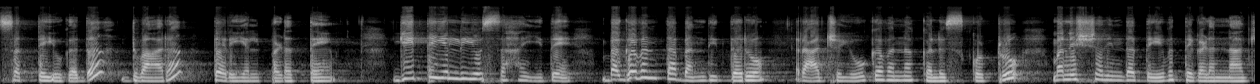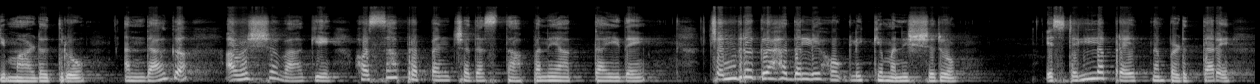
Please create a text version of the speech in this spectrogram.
ಸತ್ಯಯುಗದ ದ್ವಾರ ತೆರೆಯಲ್ಪಡುತ್ತೆ ಗೀತೆಯಲ್ಲಿಯೂ ಸಹ ಇದೆ. ಭಗವಂತ ಬಂದಿದ್ದರು ರಾಜಯೋಗವನ್ನು ಕಲಿಸ್ಕೊಟ್ರು, ಮನುಷ್ಯರಿಂದ ದೇವತೆಗಳನ್ನಾಗಿ ಮಾಡಿದ್ರು. ಅಂದಾಗ ಅವಶ್ಯವಾಗಿ ಹೊಸ ಪ್ರಪಂಚದ ಸ್ಥಾಪನೆ ಆಗ್ತಾ ಇದೆ. ಚಂದ್ರಗ್ರಹದಲ್ಲಿ ಹೋಗಲಿಕ್ಕೆ ಮನುಷ್ಯರು ಎಷ್ಟೆಲ್ಲ ಪ್ರಯತ್ನ ಪಡುತ್ತಾರೆ.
